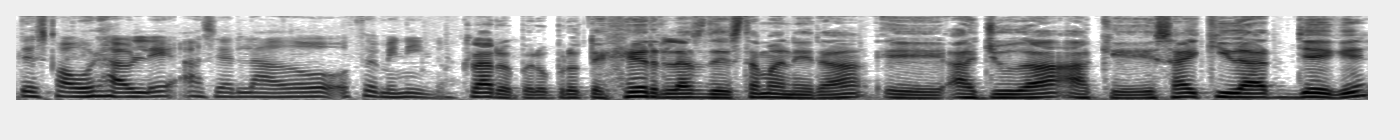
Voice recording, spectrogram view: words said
desfavorable hacia el lado femenino. Claro, pero protegerlas de esta manera eh, ayuda a que esa equidad llegue,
